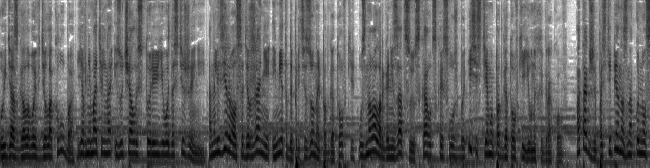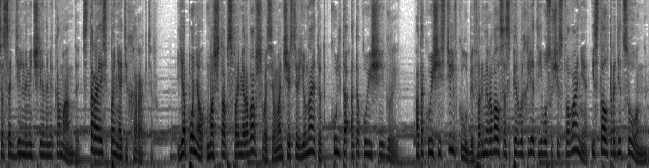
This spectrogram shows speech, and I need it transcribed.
Уйдя с головой в дела клуба, я внимательно изучал историю его достижений, анализировал содержание и методы предсезонной подготовки, узнавал организацию скаутской службы и систему подготовки юных игроков, а также постепенно знакомился с отдельными членами команды, стараясь понять их характер. Я понял масштаб сформировавшегося в Манчестер Юнайтед культа атакующей игры. Атакующий стиль в клубе формировался с первых лет его существования и стал традиционным.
